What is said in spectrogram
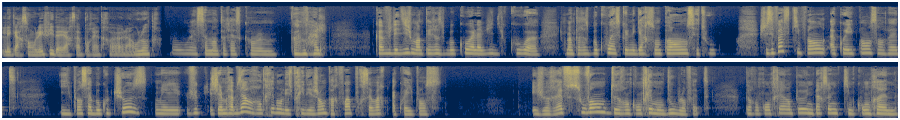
Les garçons ou les filles d'ailleurs, ça pourrait être euh, l'un ou l'autre. Ouais, ça m'intéresse quand même pas mal. Comme je l'ai dit, je m'intéresse beaucoup à la vie, du coup, euh, je m'intéresse beaucoup à ce que les garçons pensent et tout. Je sais pas ce qu'ils pensent, à quoi ils pensent en fait. Ils pensent à beaucoup de choses, mais vu que j'aimerais bien rentrer dans l'esprit des gens parfois pour savoir à quoi ils pensent. Et je rêve souvent de rencontrer mon double en fait. De rencontrer un peu une personne qui me comprenne.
